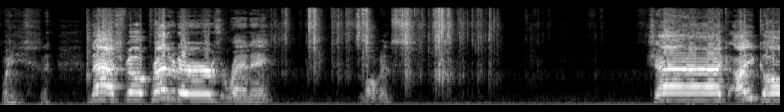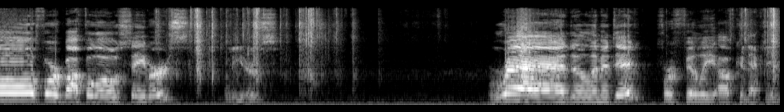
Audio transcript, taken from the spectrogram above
We Nashville Predators, Rinne. Moments. Jack Eichel for Buffalo Sabres. Leaders. Red Limited for Philly of Konecny.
